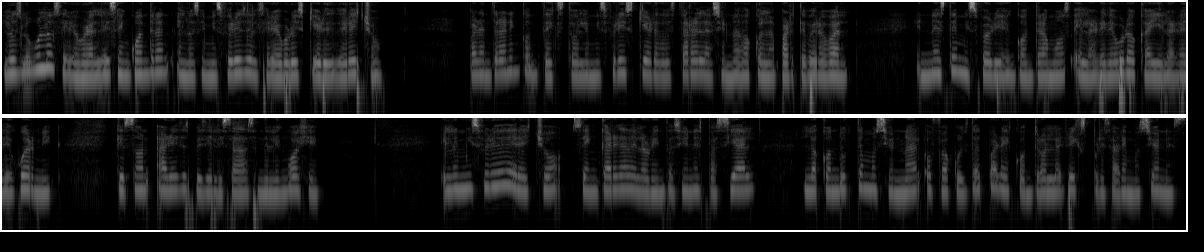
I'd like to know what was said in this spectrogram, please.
Los lóbulos cerebrales se encuentran en los hemisferios del cerebro izquierdo y derecho. Para entrar en contexto, el hemisferio izquierdo está relacionado con la parte verbal. En este hemisferio encontramos el área de Broca y el área de Wernicke, que son áreas especializadas en el lenguaje. El hemisferio derecho se encarga de la orientación espacial, la conducta emocional o facultad para controlar y expresar emociones.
